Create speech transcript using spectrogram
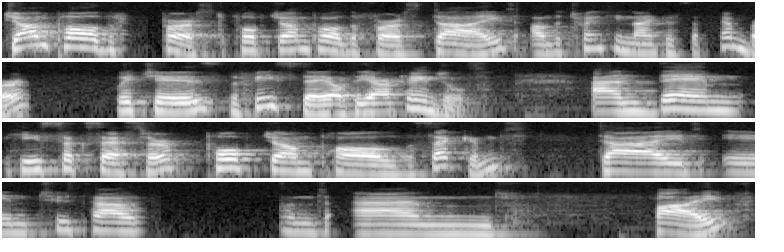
John Paul I, Pope John Paul I, died on the 29th of September, which is the feast day of the archangels. And then his successor, Pope John Paul II, died in 2005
